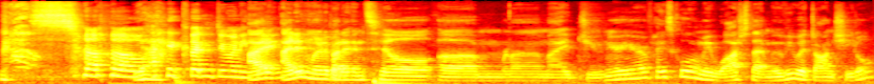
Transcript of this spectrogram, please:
so I couldn't do anything." I, I didn't learn about it until um, my junior year of high school when we watched that movie with Don Cheadle,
